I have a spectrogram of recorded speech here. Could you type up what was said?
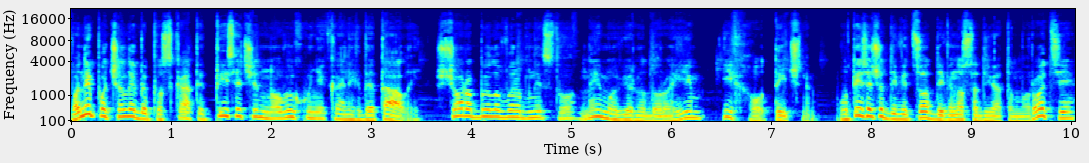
Вони почали випускати тисячі нових унікальних деталей, що робило виробництво неймовірно дорогим і хаотичним. У 1999 році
